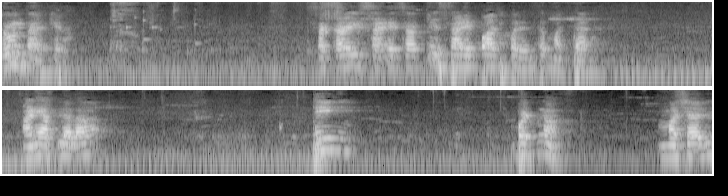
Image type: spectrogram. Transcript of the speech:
दोन तारखेला सकाळी साडेसात ते साडेपाच पर्यंत मतदान आणि आपल्याला तीन बटणं मशाली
